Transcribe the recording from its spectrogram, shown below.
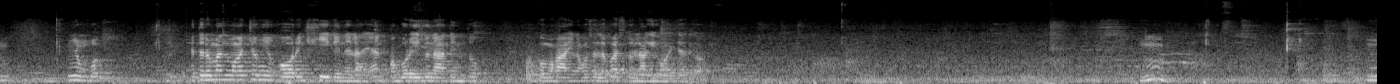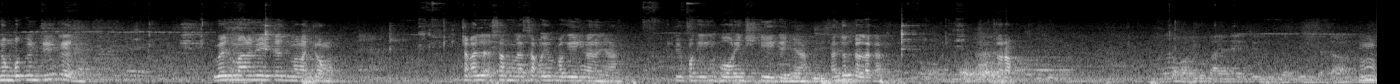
Hmm. Yung bot. Ito naman mga chong yung orange chicken nila. Yan, paborito natin to. Pag kumakain ako sa labas, to lagi order ko. Mmm. Lambot ng chicken. Well marinated mga chong. Tsaka lasang lasa ko yung pagiging ano niya. Yung pagiging orange chicken niya. Nandun talaga. Sarap. Mm.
